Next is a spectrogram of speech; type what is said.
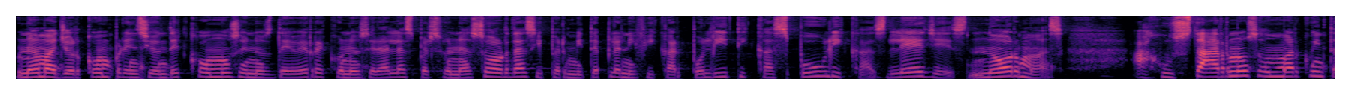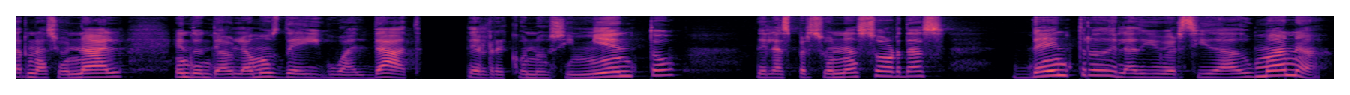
una mayor comprensión de cómo se nos debe reconocer a las personas sordas y permite planificar políticas públicas, leyes, normas, ajustarnos a un marco internacional en donde hablamos de igualdad, del reconocimiento de las personas sordas dentro de la diversidad humana.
